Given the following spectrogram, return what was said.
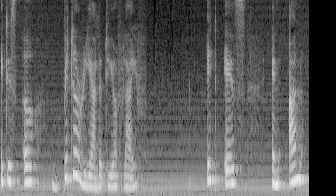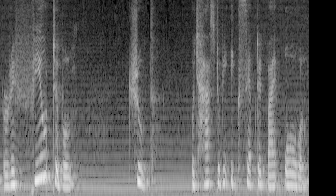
It is a bitter reality of life. It is an unrefutable truth which has to be accepted by all.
